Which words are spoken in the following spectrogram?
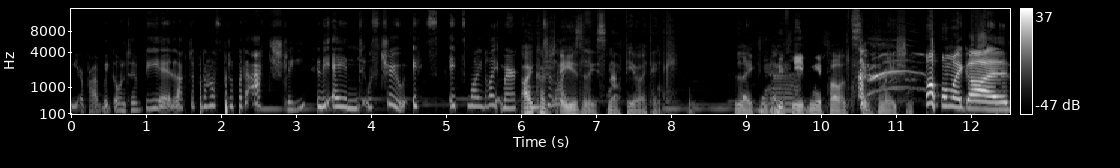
you're probably going to be uh, locked up in a hospital. But actually, in the end, it was true. It's it's my nightmare. I could easily snap you, I think. Like, Yeah. feeding you false information. Oh my god.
